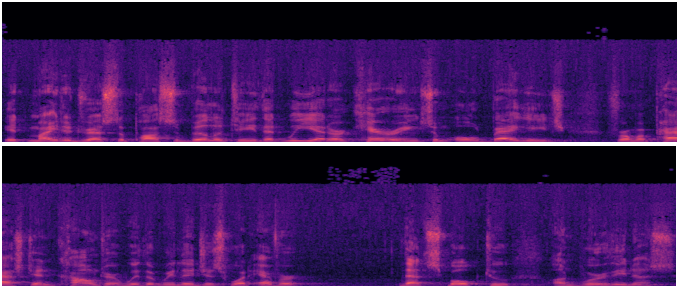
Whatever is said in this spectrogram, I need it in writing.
It might address the possibility that we yet are carrying some old baggage from a past encounter with a religious whatever that spoke to unworthiness,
